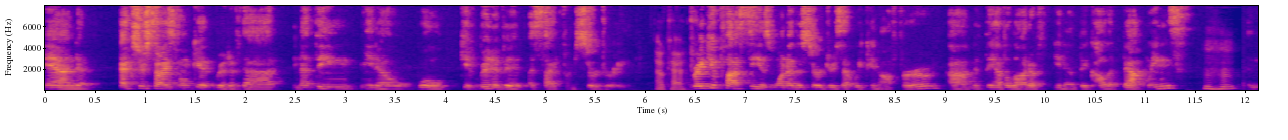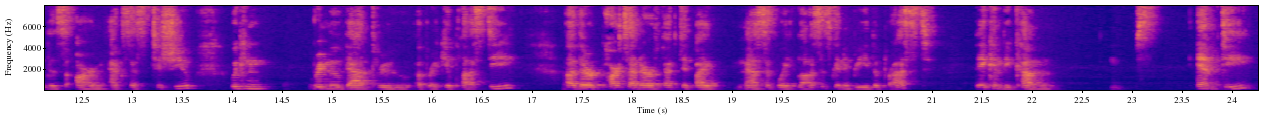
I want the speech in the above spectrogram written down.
And exercise won't get rid of that. Nothing, you know, will get rid of it aside from surgery. Okay. Brachioplasty is one of the surgeries that we can offer. Um, if they have a lot of, you know, they call it bat wings, mm-hmm. in this arm excess tissue, we can remove that through a brachioplasty. Other parts that are affected by massive weight loss is going to be the breast. They can become empty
